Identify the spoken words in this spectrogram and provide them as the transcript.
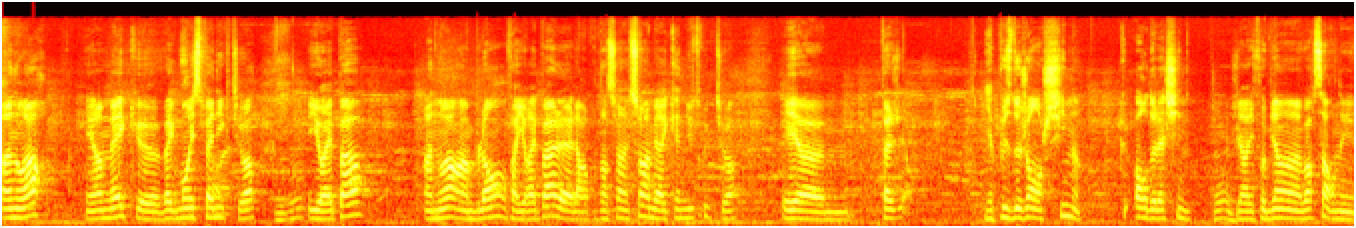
un noir et un mec vaguement hispanique, tu vois. Mhm. Et il n'y aurait pas un noir, un blanc, enfin il n'y aurait pas la, la représentation américaine du truc, tu vois. Et euh, il y a plus de gens en Chine que hors de la Chine. Je veux dire, il faut bien voir ça, on est,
